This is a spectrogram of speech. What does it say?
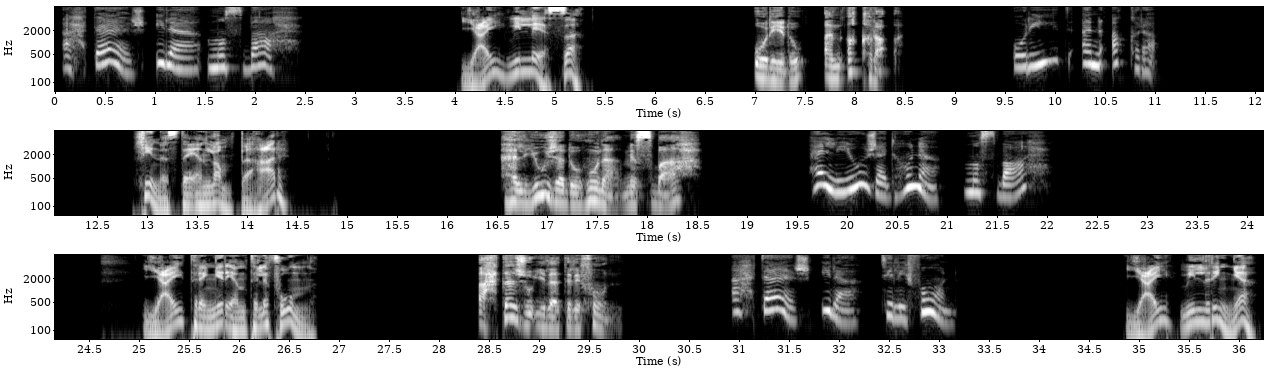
أحتاج إلى مصباح Jeg vil lese. أريد أن أقرأ أريد أن أقرأ Finnes det en lampe her? هل يوجد هنا مصباح؟ هل يوجد هنا مصباح؟ Jeg trenger en telefon. أحتاج إلى تليفون أحتاج إلى تليفون Jeg vil ringe.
